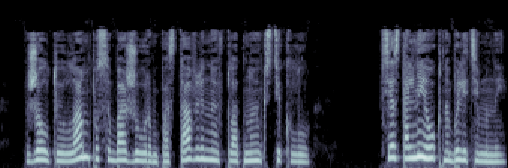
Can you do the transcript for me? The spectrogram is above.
— желтую лампу с абажуром, поставленную вплотную к стеклу. Все остальные окна были темны.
